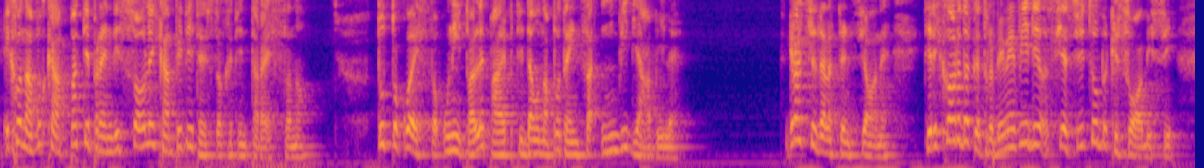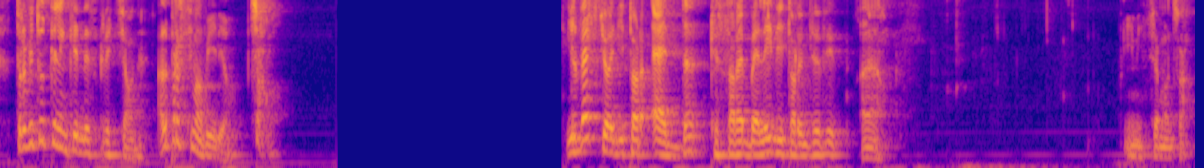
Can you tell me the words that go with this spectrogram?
e con avk ti prendi solo i campi di testo che ti interessano. Tutto questo unito alle pipe ti dà una potenza invidiabile. Grazie dell'attenzione, ti ricordo che trovi i miei video sia su YouTube che su Odyssey. Trovi tutti i link in descrizione. Al prossimo video, ciao! Il vecchio editor Ed, che sarebbe l'editor di... Eh. Iniziamo già.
